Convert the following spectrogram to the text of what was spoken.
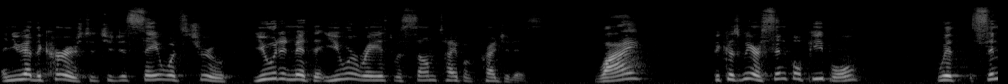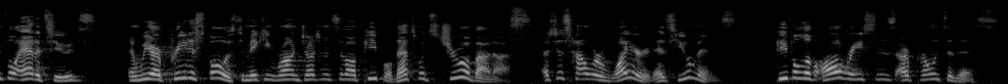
and you had the courage to, to just say what's true, you would admit that you were raised with some type of prejudice. Why? Because we are sinful people with sinful attitudes, and we are predisposed to making wrong judgments about people. That's what's true about us. That's just how we're wired as humans. People of all races are prone to this.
